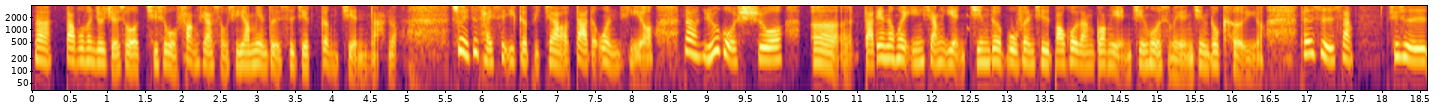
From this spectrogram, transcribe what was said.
那大部分就会觉得说，其实我放下手机要面对的世界更艰难哦。所以这才是一个比较大的问题哦。那如果说呃打电动会影响眼睛这个部分，其实包括蓝光眼镜或者什么眼镜都可以哦。但是事实上，其实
